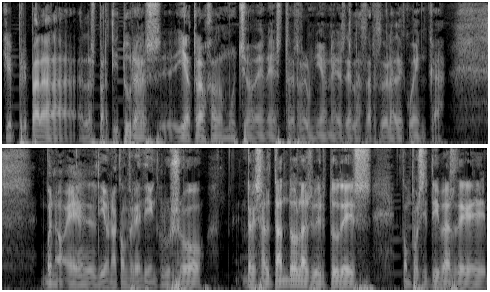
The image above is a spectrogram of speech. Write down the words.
que prepara las partituras y ha trabajado mucho en estas reuniones de la zarzuela de Cuenca. Bueno, él dio una conferencia incluso resaltando las virtudes compositivas de,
